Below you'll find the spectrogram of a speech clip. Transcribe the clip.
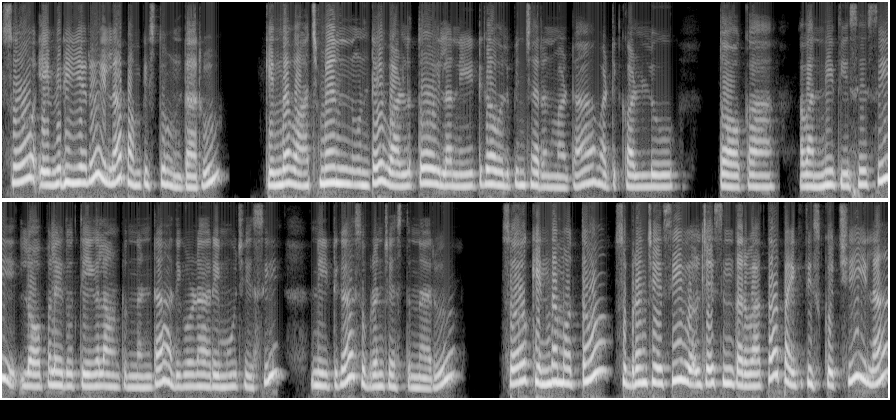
సో ఎవ్రీ ఇయర్ ఇలా పంపిస్తూ ఉంటారు. కింద వాచ్మెన్ ఉంటే వాళ్ళతో ఇలా నీట్గా ఒలిపించారనమాట వాటి కళ్ళు తోక అవన్నీ తీసేసి లోపల ఏదో తీగలా ఉంటుందంట. అది కూడా రిమూవ్ చేసి నీట్గా శుభ్రం చేస్తున్నారు. సో కింద మొత్తం శుభ్రం చేసి చేసిన తర్వాత పైకి తీసుకొచ్చి ఇలా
